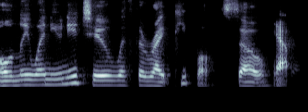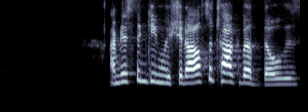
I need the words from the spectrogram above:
only when you need to with the right people. So, yeah. I'm just thinking we should also talk about those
